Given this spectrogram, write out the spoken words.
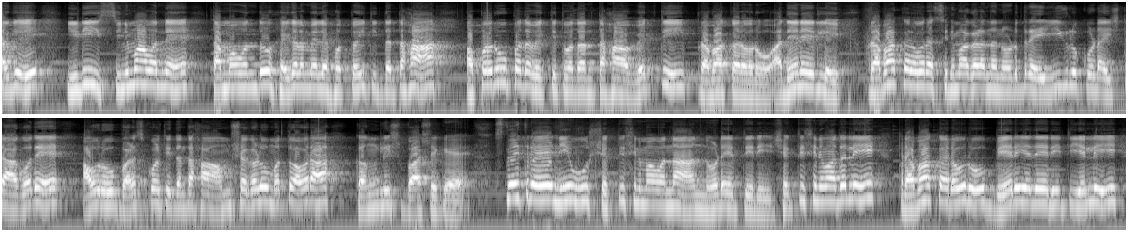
ಆಗಿ ಇಡೀ ಸಿನಿಮಾವನ್ನೇ ತಮ್ಮ ಒಂದು ಹೆಗಲ ಮೇಲೆ ಹೊತ್ತೊಯ್ತಿದ್ದಂತಹ ಅಪರೂಪದ ವ್ಯಕ್ತಿತ್ವದಂತಹ ವ್ಯಕ್ತಿ ಪ್ರಭಾಕರ್ ಅವರು. ಅದೇನೇ ಇರಲಿ, ಪ್ರಭಾಕರ್ ಅವರ ಸಿನಿಮಾಗಳನ್ನು ನೋಡಿದ್ರೆ ಈಗಲೂ ಕೂಡ ಇಷ್ಟ ಆಗೋದೇ ಅವರು ಬಳಸ್ಕೊಳ್ತಿದ್ದಂತಹ ಅಂಶಗಳು ಮತ್ತು ಅವರ ಕಂಗ್ಲಿಷ್ ಭಾಷೆಗೆ. ಸ್ನೇಹಿತರೆ, ನೀವು ಶಕ್ತಿ ಸಿನಿಮಾವನ್ನ ನೋಡೇ ಇರ್ತೀರಿ. ಶಕ್ತಿ ಸಿನಿಮಾದಲ್ಲಿ ಪ್ರಭಾಕರ್ ಅವರು ಬೇರೆಯದೇ ರೀತಿಯಲ್ಲಿ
